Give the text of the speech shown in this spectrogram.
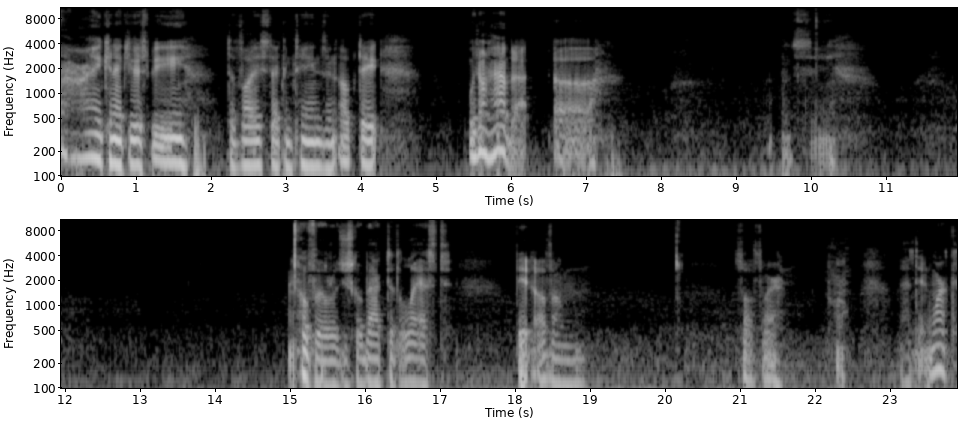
Alright, connect USB device that contains an update. We don't have that. Uh, Let's see. Hopefully it'll just go back to the last bit of um, software. that didn't work.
